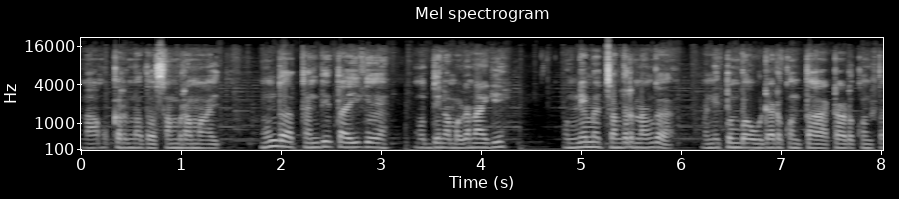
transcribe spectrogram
ನಾಮಕರಣದ ಸಂಭ್ರಮ ಆಯಿತು. ಮುಂದೆ ತಂದೆ ತಾಯಿಗೆ ಮುದ್ದಿನ ಮಗನಾಗಿ, ಹುಣ್ಣಿಮೆ ಚಂದ್ರನಂಗ ಮನೆ ತುಂಬ ಓಡಾಡ್ಕೊಂತ ಆಟ ಆಡ್ಕೊಂತ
